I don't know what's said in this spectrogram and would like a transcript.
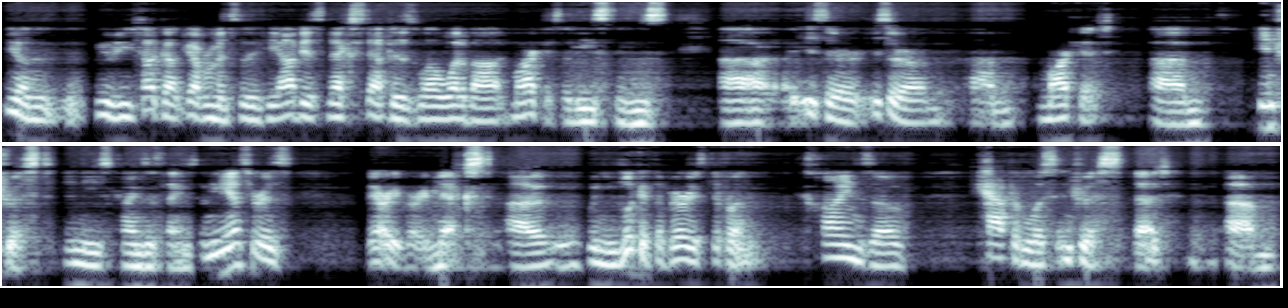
you know when you talk about governments, the, the, obvious next step is well, what about markets? Are these things uh, is there is there a um, market um, interest in these kinds of things? And the answer is very, very mixed. Uh, when you look at the various different kinds of capitalist interests that um,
